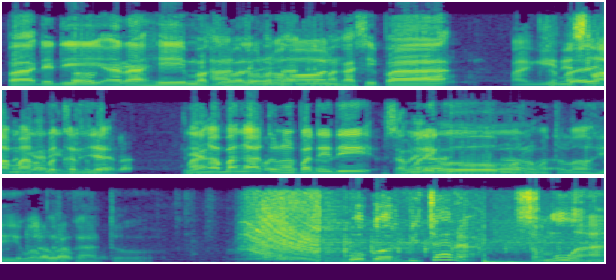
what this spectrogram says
Pak Dedi Oke. Arahim, Wakil Wali Kota, terima kasih Pak. Pagi ini kasih selamat pagi bekerja. Ya. Mangga bangga aturan Pak Didi. Assalamualaikum warahmatullahi wabarakatuh. Bogor Bicara. Semua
